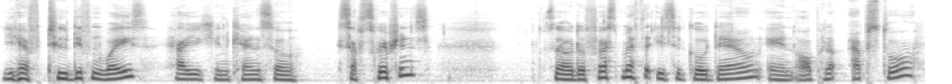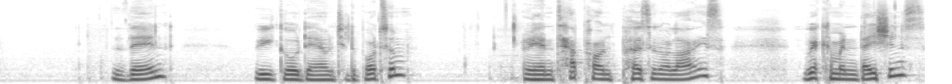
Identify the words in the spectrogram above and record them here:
you have two different ways how you can cancel subscriptions. So the first method is to go down and open up App Store then we go down to the bottom and tap on personalize recommendations.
